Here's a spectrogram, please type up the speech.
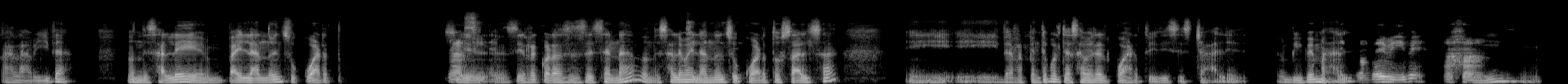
A la vida, donde sale bailando en su cuarto. Así eh, recuerdas esa escena donde sale Sí, bailando en su cuarto salsa y, y de repente volteas a ver el cuarto y dices, chale, vive ¿En mal. dónde vive? Ajá. Sí,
